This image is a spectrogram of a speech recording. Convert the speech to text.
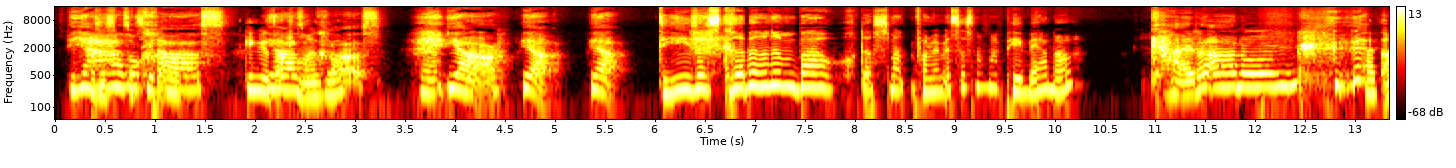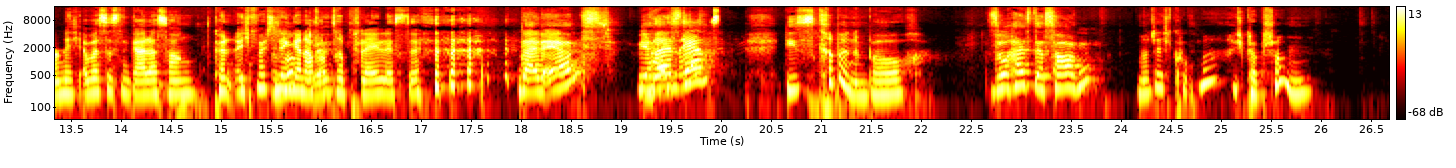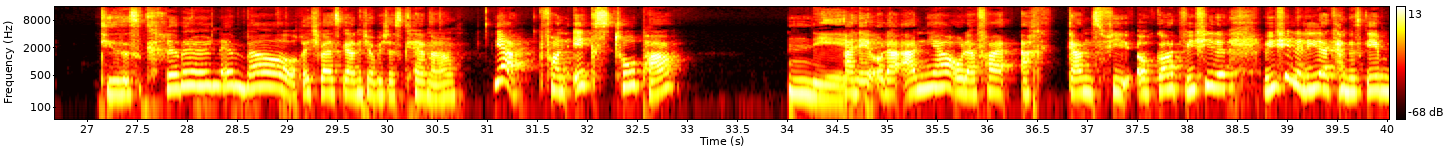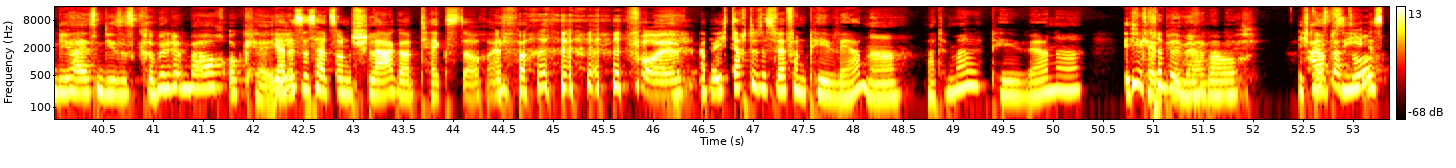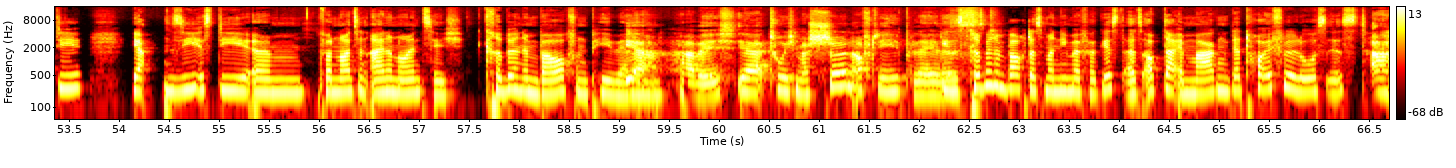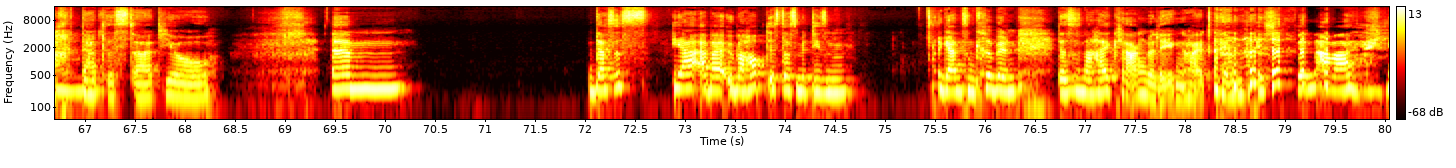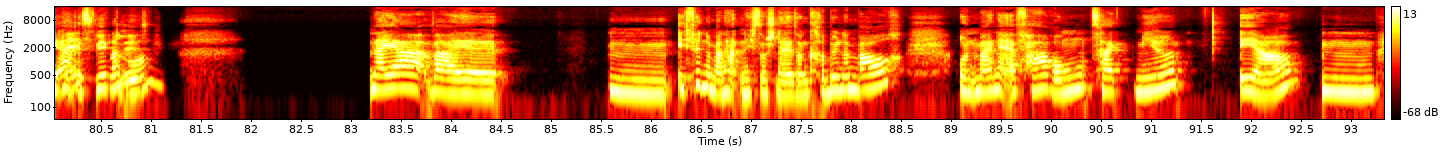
Ja, Also so passiert auch. krass. Ging dir das ja, auch schon so mal so? krass. Ja. Ja, ja, ja. Dieses Kribbeln im Bauch, das man. Von wem ist das nochmal? P. Werner? Keine Ahnung. Weiß auch nicht, aber es ist ein geiler Song. Ich möchte den gerne auf Wirklich? unsere Playliste. Dein Ernst? Wie Dein heißt der? Ernst? Dieses Kribbeln im Bauch. So heißt der Song? Warte, ich guck mal. Ich glaube schon. Dieses Kribbeln im Bauch. Ich weiß gar nicht, ob ich das kenne. Ja, von X Topa. Nee. Ah, nee, oder Anja oder Fa Ach, ganz viel. Oh Gott, wie viele, wie viele Lieder kann es geben, die heißen dieses Kribbeln im Bauch? Okay. Ja, das ist halt so ein Schlagertext auch einfach. voll. aber ich dachte, das wäre von P. Werner. Warte mal, P. Werner. Ich kenne Kribbeln im Bauch. nicht. Ich glaube, sie so? ist die. Ja, sie ist die ähm, von 1991. Kribbeln im Bauch von P. Werner. Ja, habe ich. Ja, tue ich mal schön auf die Playlist. Dieses Kribbeln im Bauch, das man nie mehr vergisst, als ob da im Magen der Teufel los ist. Ach, das ist das, yo. Ähm, das ist, ja, aber überhaupt ist das mit diesem ganzen Kribbeln, das ist eine heikle Angelegenheit, Kim. Ich bin aber, ja, Echt? ist wirklich. Warum? Naja, weil mh, ich finde, man hat nicht so schnell so ein Kribbeln im Bauch. Und meine Erfahrung zeigt mir eher, mh,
